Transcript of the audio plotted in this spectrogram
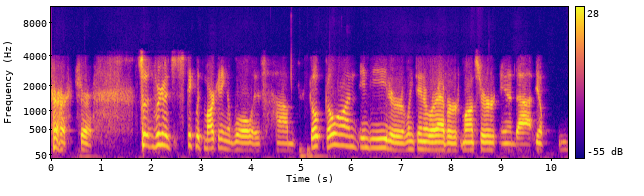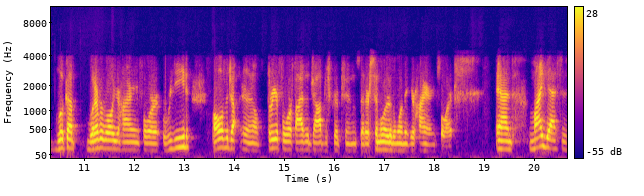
Sure, sure. So we're going to stick with marketing a role is um, go go on Indeed or LinkedIn or wherever Monster and uh, you know look up whatever role you're hiring for. Read all of the job, you know, three or four or five of the job descriptions that are similar to the one that you're hiring for. And my guess is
